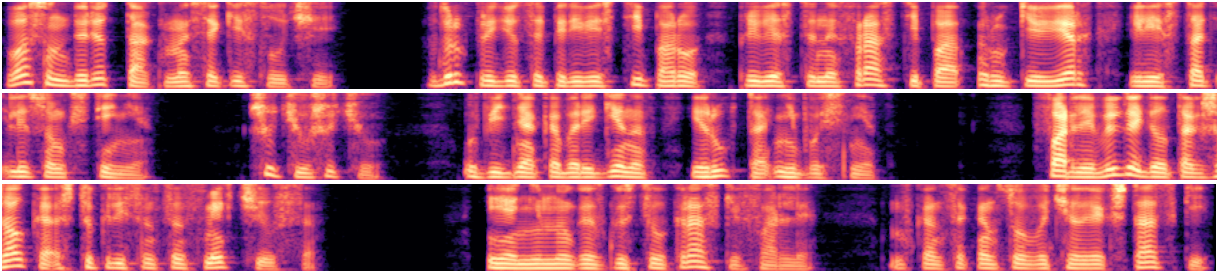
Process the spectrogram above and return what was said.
Вас он берет так, на всякий случай. Вдруг придется перевести пару приветственных фраз типа «руки вверх» или «стать лицом к стене». Шучу, шучу. У бедняк аборигенов и рук-то небось нет. Фарли выглядел так жалко, что Кристенсен смягчился. Я немного сгустил краски, Фарли. В конце концов, вы человек штатский,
